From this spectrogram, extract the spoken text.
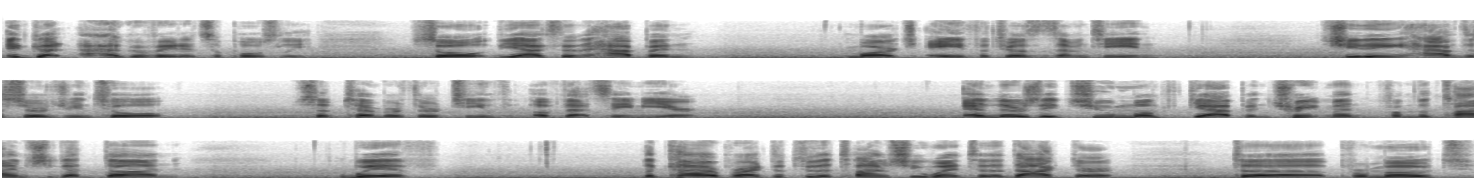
it got aggravated supposedly. So the accident happened March 8th of 2017. She didn't have the surgery until September 13th of that same year. And there's a two month gap in treatment from the time she got done with the chiropractor to the time she went to the doctor to promote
